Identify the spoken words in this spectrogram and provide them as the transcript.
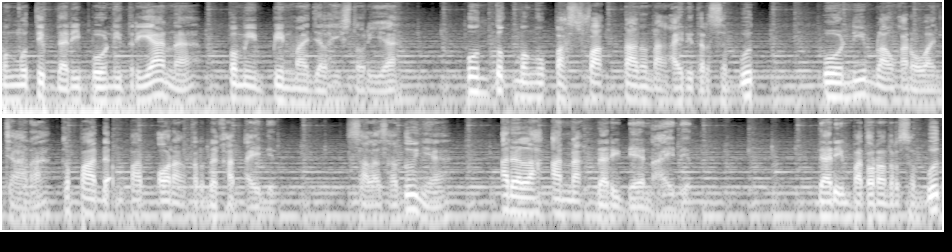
Mengutip dari Boni Triana, pemimpin majalah Historia, untuk mengupas fakta tentang Aidit tersebut, Boni melakukan wawancara kepada empat orang terdekat Aidit. Salah satunya adalah anak dari DN Aidit. Dari empat orang tersebut,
